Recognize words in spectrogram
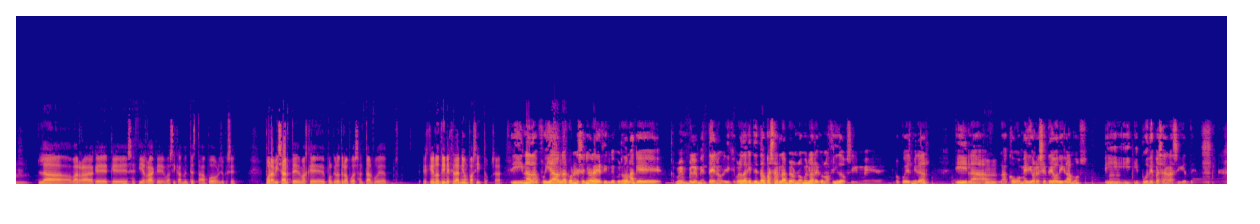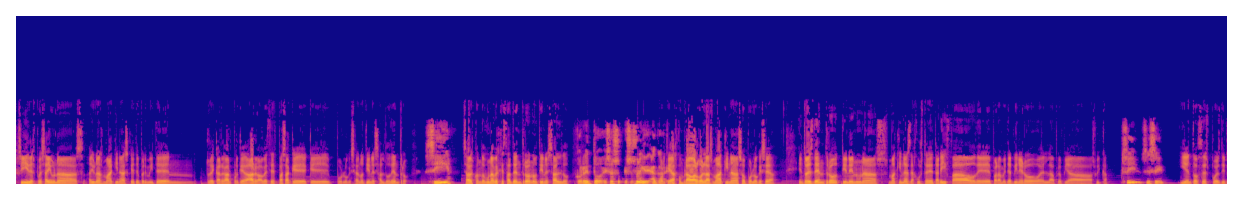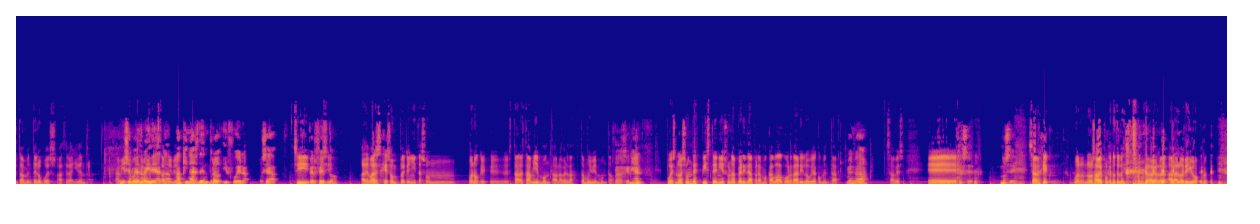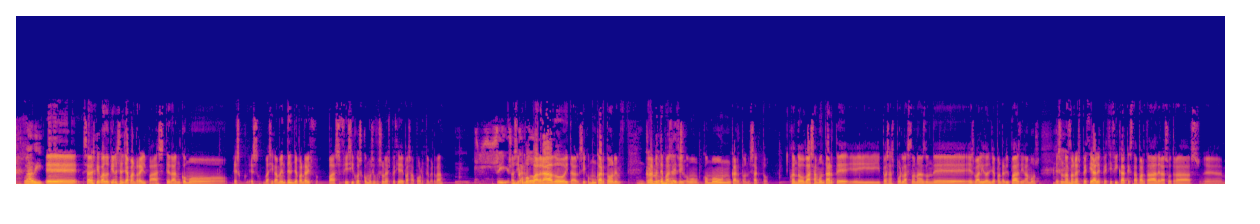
la barra que, que se cierra que básicamente está por, yo qué sé, por avisarte, más que porque no te la puedes saltar, porque es que no tienes que dar ni un pasito, o sea, Y nada, fui a hablar con el señor a decirle, perdona que... Me, me lo inventé, ¿no? Le dije, perdona que he intentado pasarla, pero no me lo ha reconocido. Si me lo puedes mirar. Y la, como medio reseteó, digamos. Y, y- y pude pasar a la siguiente. Sí, después hay unas, hay unas máquinas que te permiten recargar, porque a veces pasa que, que por lo que sea no tienes saldo dentro. Sí, ¿Sabes? Cuando una vez que estás dentro no tienes saldo, correcto. Eso es, eso es una idea, cara. porque ¿eh? has comprado algo en las máquinas o por lo que sea. Entonces dentro tienen unas máquinas de ajuste de tarifa o de para meter dinero en la propia Suica. Sí, sí, sí. Y entonces pues directamente lo puedes hacer allí dentro. A mí eso me parece una idea, Está cara. muy bien. Máquinas dentro y fuera. O sea, Sí, Perfecto. sí, sí. Además es que son pequeñitas, son... Bueno, que, que está, está bien montado, la verdad. Está muy bien montado. está genial. Pues no es un despiste ni es una pérdida, pero me acabo de acordar y lo voy a comentar, Venga. ¿sabes? Eh, Sí. No sé. ¿Sabes que Bueno, no lo sabes porque no te lo he dicho, pero ahora lo, ahora lo digo. Eh, ¿Sabes que cuando tienes el Japan Rail Pass te dan como... Es, es básicamente el Japan Rail Pass físico es como si fuese una especie de pasaporte, ¿verdad? Sí, es un Así cartón. como cuadrado y tal, sí, como un cartón. en- Un Realmente cartón pasa así, como, como un cartón, exacto. Cuando vas a montarte y pasas por las zonas donde es válido el Japan Rail Pass, digamos, es una zona especial, específica, que está apartada de las otras eh,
